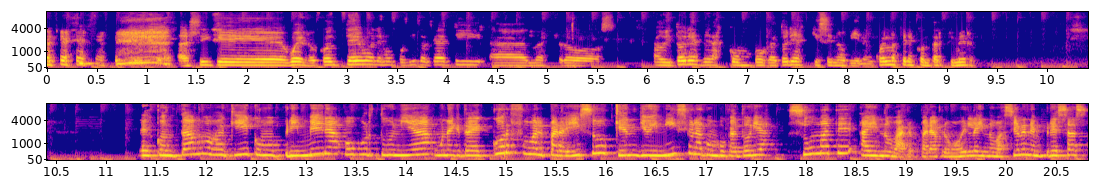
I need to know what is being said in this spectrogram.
Así que, bueno, contémosles un poquito, Katy, a nuestros auditores de las convocatorias que se nos vienen. ¿Cuál nos quieres contar primero? Les contamos aquí como primera oportunidad una que trae Corfo Valparaíso, quien dio inicio a la convocatoria Súmate a Innovar para promover la innovación en empresas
